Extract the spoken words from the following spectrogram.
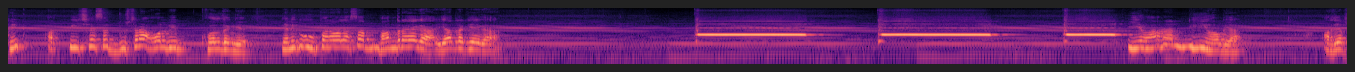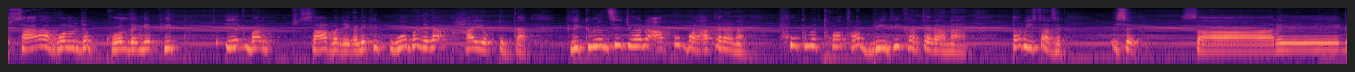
ठीक? और पीछे से दूसरा होल भी खोल देंगे, यानी कि ऊपर वाला सब बंद रहेगा, याद रखिएगा। ये हमारा नी हो गया। और जब सारा होल जब खोल देंगे, फिर एक बार सा बजेगा, लेकिन वो बजेगा हाई ऑक्टिव का। फ्रीक्वेंसी जो है ना, आपको बढ़ाते रहना है। फूक में थोड़ा थोड़ा वृद्धि करते रहना है। तब इस तरह से, इसे सारे ग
